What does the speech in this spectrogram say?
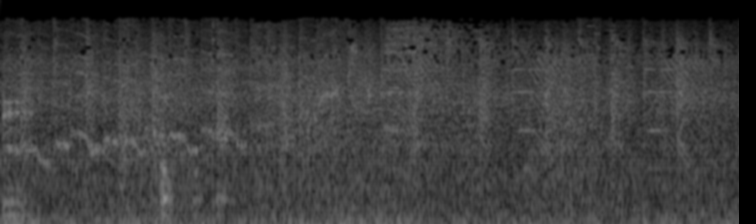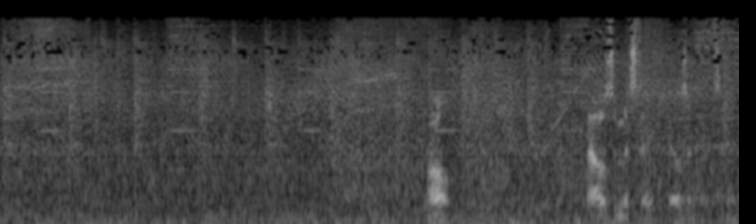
be. Oh, Oh. That was a mistake. That was an accident.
